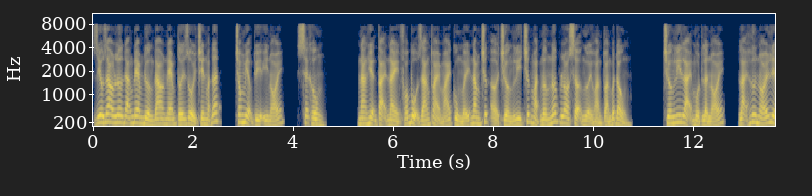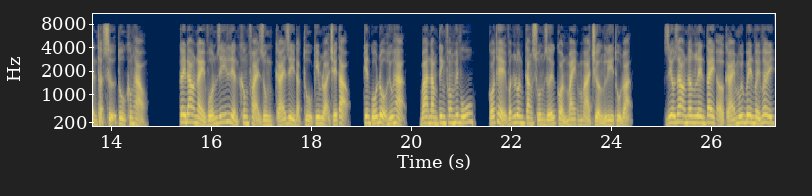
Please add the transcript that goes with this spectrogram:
Diêu dao lơ đãng đem đường đao ném tới rồi trên mặt đất, trong miệng tùy ý nói, sẽ không. Nàng hiện tại này phó bộ dáng thoải mái cùng mấy năm trước ở trường ly trước mặt nơm nớp lo sợ người hoàn toàn bất đồng. Trường ly lại một lần nói, lại hư nói liền thật sự tu không hảo. Cây đao này vốn dĩ liền không phải dùng cái gì đặc thù kim loại chế tạo, kiên cố độ hữu hạn, 3 năm tinh phong huyết vũ, có thể vẫn luôn căng xuống dưới còn may mà trường ly thủ đoạn. Diêu dao nâng lên tay ở cái mũi bên vây vây,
